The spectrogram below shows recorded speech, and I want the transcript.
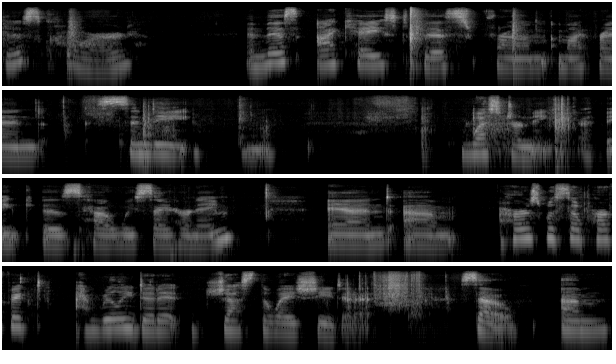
this card, and this, I cased this from my friend Cindy Westerning, I think is how we say her name. And um, hers was so perfect, I really did it just the way she did it. So um,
